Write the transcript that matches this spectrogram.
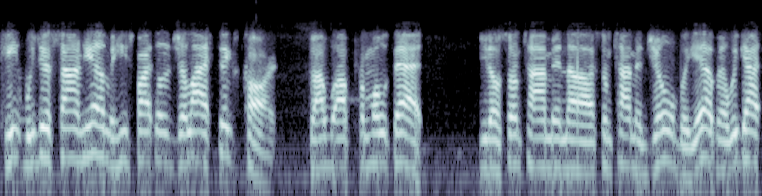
he we just signed him, and he's fighting on the July 6th card. So I, I'll promote that, you know, sometime in uh, sometime in June. But yeah, man, we got.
